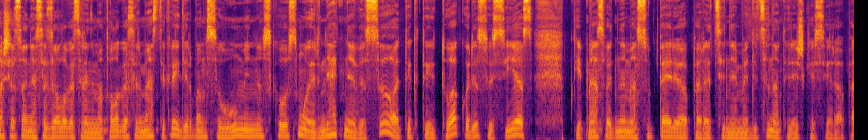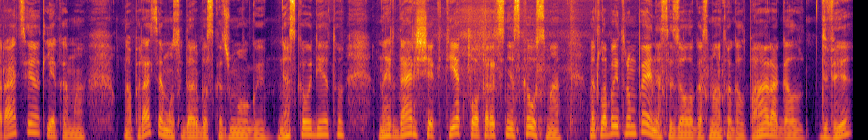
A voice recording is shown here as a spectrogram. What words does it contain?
aš esu anesteziologas, reanimatologas ir mes tikrai dirbam su ūminiu skausmu ir net ne visu, o tik tai tuo, kuris susijęs, kaip mes vadiname, su perioperacinė medicina. Tai reiškia, yra operacija, atliekama operacija, mūsų darbas, kad žmogui neskaudėtų. Na ir dar šiek tiek po operacinį skausmą, bet labai trumpai anesteziologas mato gal parą, gal dvi.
